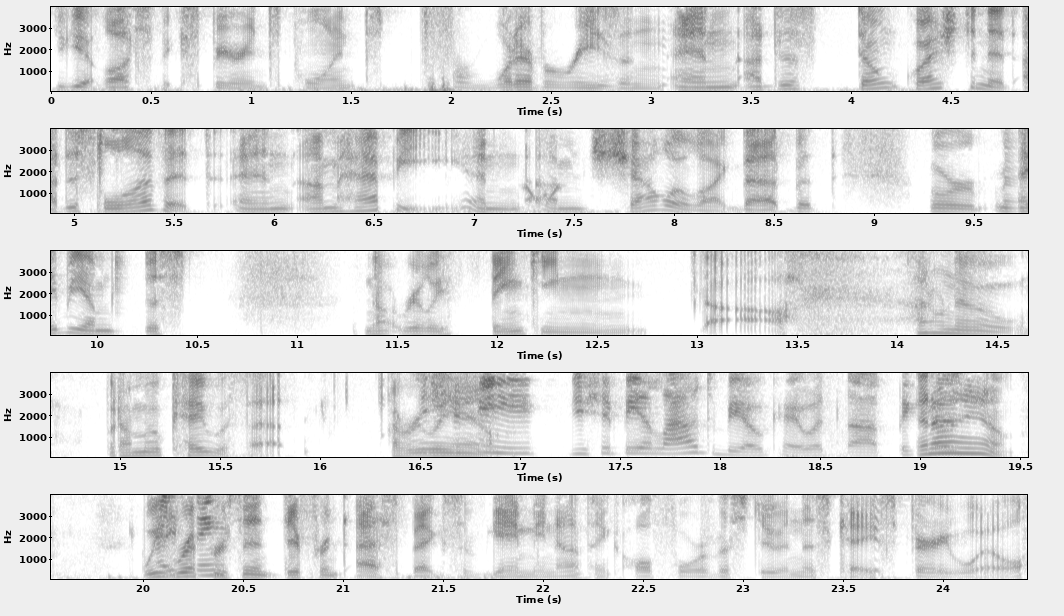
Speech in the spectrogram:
you get lots of experience points for whatever reason, and I just don't question it. I just love it, and I'm happy, and I'm shallow like that. But, or maybe I'm just not really thinking. Uh, I don't know, but I'm okay with that. I really you should am, be you should be allowed to be okay with that because and I am. We I think- represent different aspects of gaming. I think all four of us do in this case very well,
